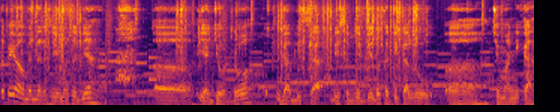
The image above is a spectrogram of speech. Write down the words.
Tapi emang bener sih maksudnya eh, ya jodoh nggak bisa disebut jodoh ketika lu eh, cuma nikah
